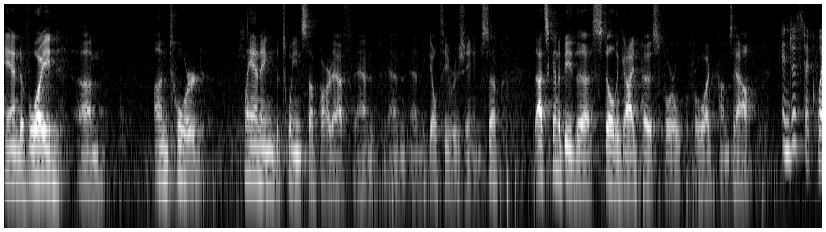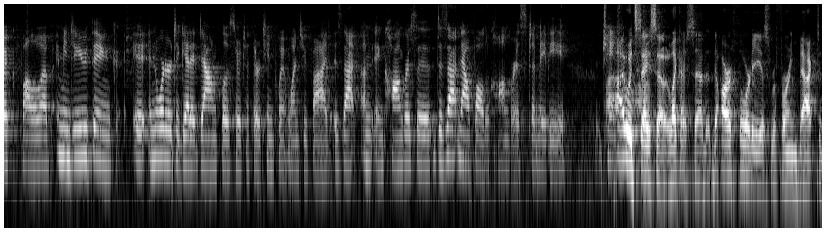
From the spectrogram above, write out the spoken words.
and avoid um, untoward planning between subpart F and, and, and the GILTI regime. So that's going to be the, still the guidepost for, for what comes out. And just a quick follow up. I mean, do you think in order to get it down closer to 13.125, is that in Congress, does that now fall to Congress to maybe change? I would say so. Like I said, our authority is referring back to,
